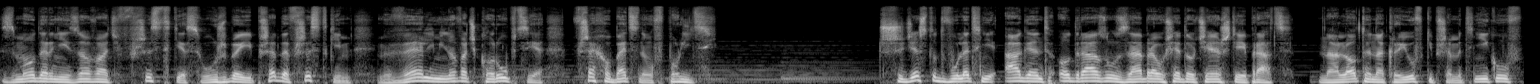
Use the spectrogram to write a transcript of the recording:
zmodernizować wszystkie służby i przede wszystkim wyeliminować korupcję wszechobecną w policji. 32-letni agent od razu zabrał się do ciężkiej pracy. Naloty na kryjówki przemytników,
